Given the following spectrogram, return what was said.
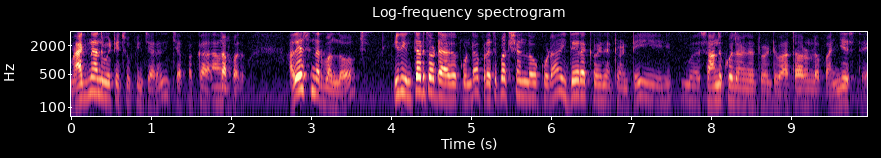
మ్యాగ్నానిమిటీ చూపించారని చెప్పక తప్పదు అదే సందర్భంలో ఇది ఇంతటితో ఆగకుండా ప్రతిపక్షంలో కూడా ఇదే రకమైనటువంటి సానుకూలమైనటువంటి వాతావరణంలో పనిచేస్తే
